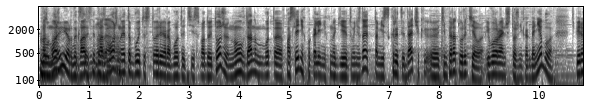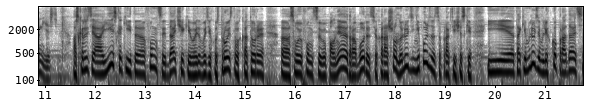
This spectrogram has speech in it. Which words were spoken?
Ну, наверное, воз- кстати, да. возможно, это будет история работать и с водой тоже, но в данном, вот э, в последних поколениях многие этого не знают, там есть скрытый датчик э, температуры тела. Его раньше тоже никогда не было, теперь он есть. А скажите, а есть какие-то функции, датчики в, в этих устройствах, которые э, свою функцию выполняют, работают, все хорошо, но люди не пользуются практически, и таким людям легко продать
